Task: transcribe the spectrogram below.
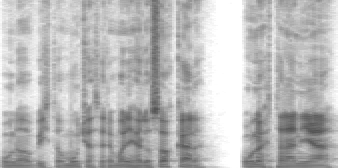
uno visto muchas ceremonias de los Oscars, uno extraña,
